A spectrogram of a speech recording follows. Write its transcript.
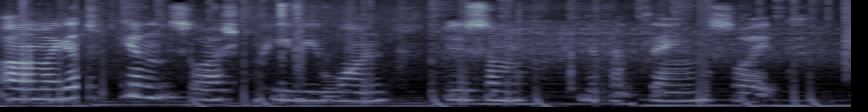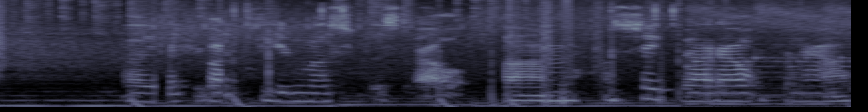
um, I guess we can slash PV1 do some different things like. I forgot to figure most of this out. Um, let's take that out for now.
